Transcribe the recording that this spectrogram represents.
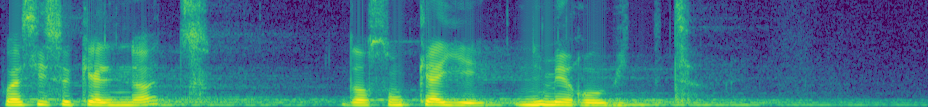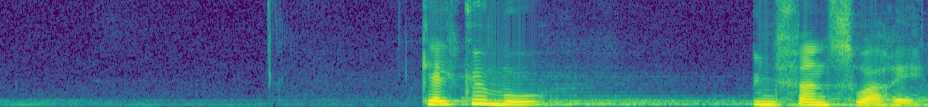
Voici ce qu'elle note dans son cahier numéro 8. Quelques mots, une fin de soirée.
